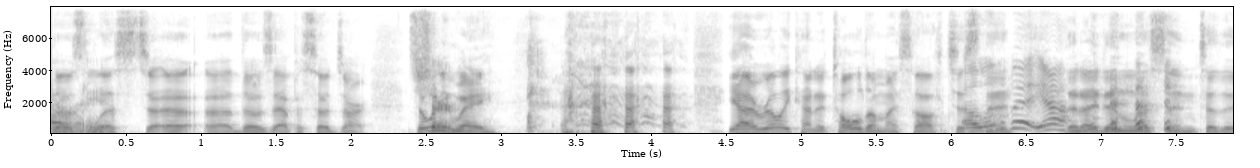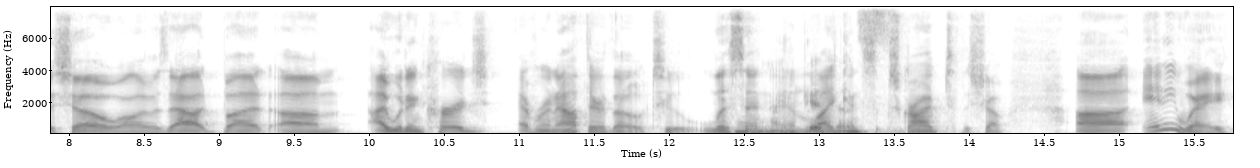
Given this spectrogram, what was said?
those right. lists, uh, uh, those episodes are. So Sure. anyway, yeah, I really kind of told on myself just A little then bit, yeah. That I didn't listen to the show while I was out. But um, I would encourage everyone out there though to listen Oh and like and subscribe to the show. Uh, anyway,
